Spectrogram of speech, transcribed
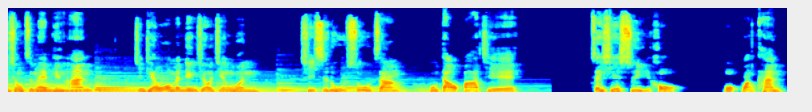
兄姊妹平安，今天我们灵修经文启示录十五章五到八节。这些事以后，我观看，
